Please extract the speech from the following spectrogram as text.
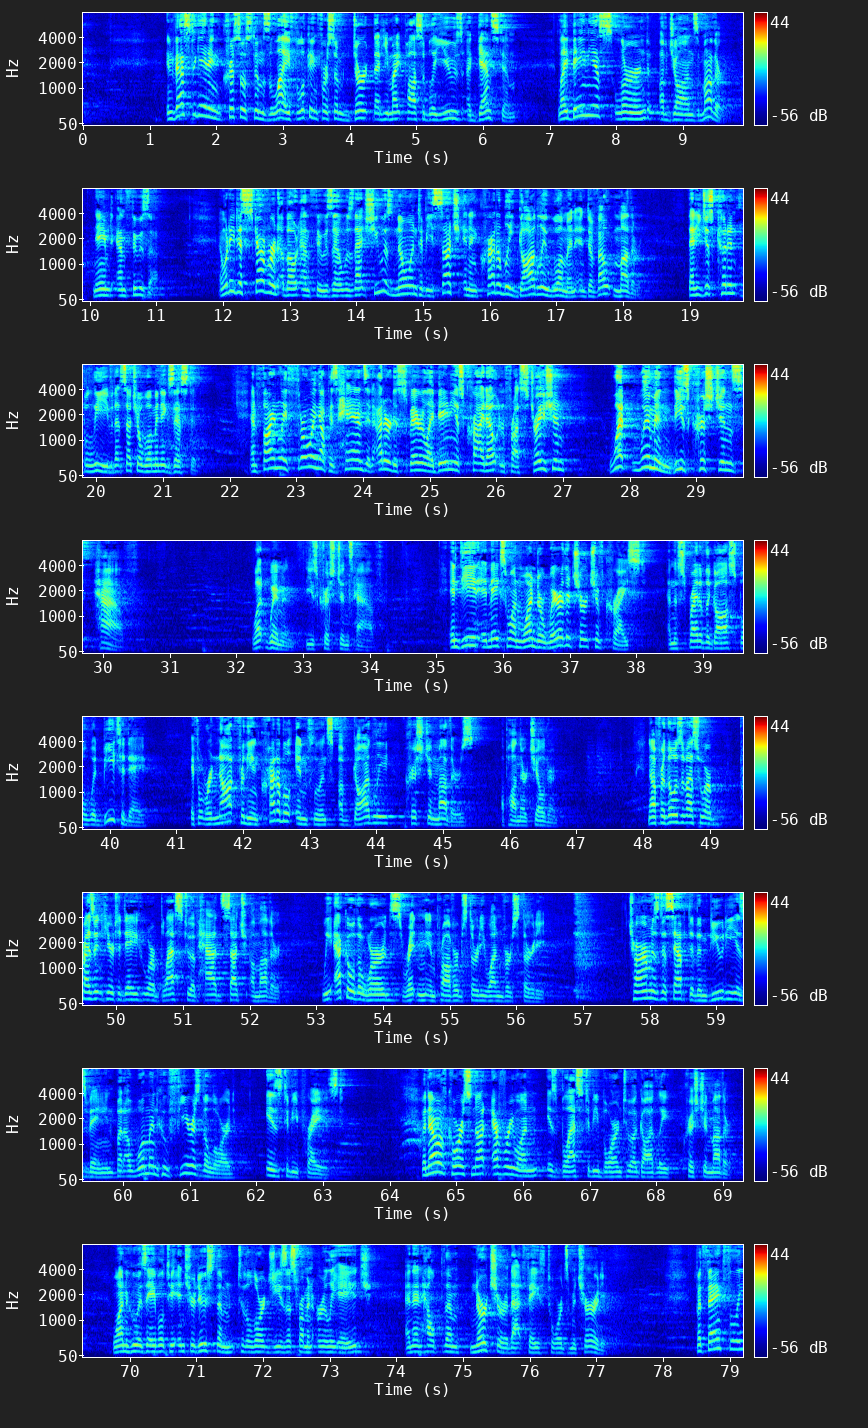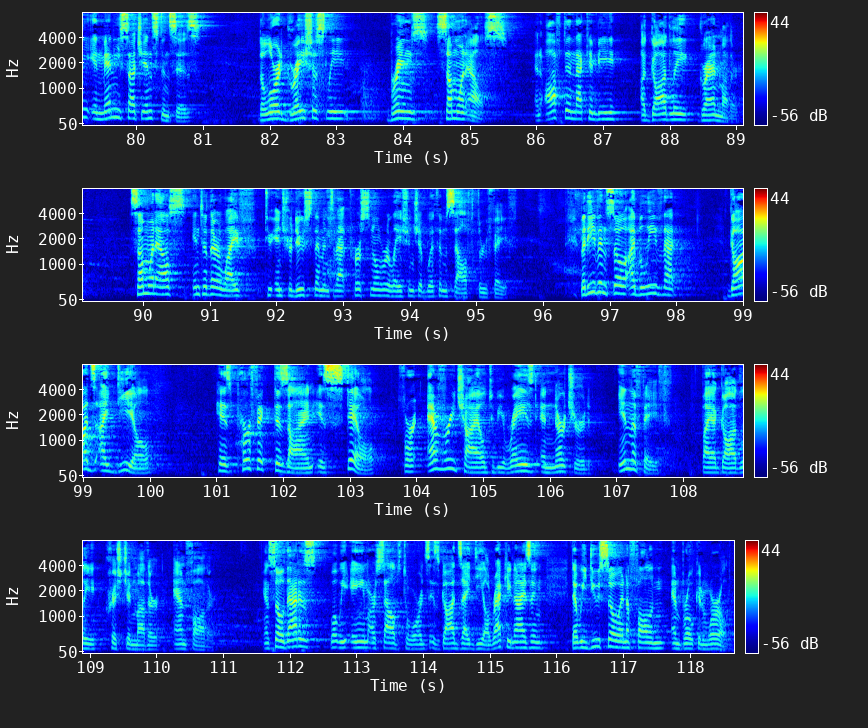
Investigating Chrysostom's life, looking for some dirt that he might possibly use against him, Libanius learned of John's mother, named Anthusa. And what he discovered about Anthusa was that she was known to be such an incredibly godly woman and devout mother that he just couldn't believe that such a woman existed. And finally, throwing up his hands in utter despair, Libanius cried out in frustration, What women these Christians have! What women these Christians have! Indeed, it makes one wonder where the Church of Christ and the spread of the gospel would be today if it were not for the incredible influence of godly Christian mothers upon their children. Now, for those of us who are present here today who are blessed to have had such a mother, we echo the words written in Proverbs 31, verse 30. Charm is deceptive and beauty is vain, but a woman who fears the Lord is to be praised. But now, of course, not everyone is blessed to be born to a godly Christian mother, one who is able to introduce them to the Lord Jesus from an early age and then help them nurture that faith towards maturity. But thankfully, in many such instances, the Lord graciously brings someone else, and often that can be a godly grandmother, someone else into their life to introduce them into that personal relationship with Himself through faith. But even so, I believe that God's ideal, His perfect design, is still for every child to be raised and nurtured in the faith by a godly Christian mother and father. And so that is what we aim ourselves towards is God's ideal, recognizing that we do so in a fallen and broken world.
